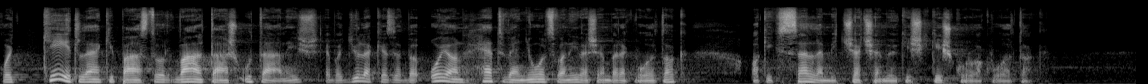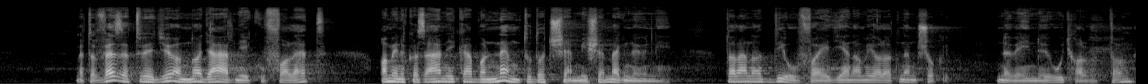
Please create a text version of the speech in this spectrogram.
Hogy két lelki pásztor váltás után is ebben a gyülekezetben olyan 70-80 éves emberek voltak, akik szellemi csecsemők és kiskorúak voltak. Mert a vezető egy olyan nagy árnyékú fa lett, aminek az árnyékában nem tudott semmi sem megnőni. Talán a diófa egy ilyen, ami alatt nem sok növény nő, úgy hallottam.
